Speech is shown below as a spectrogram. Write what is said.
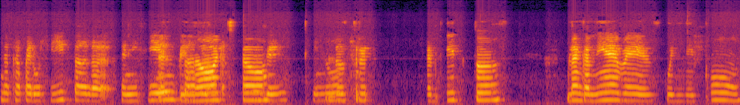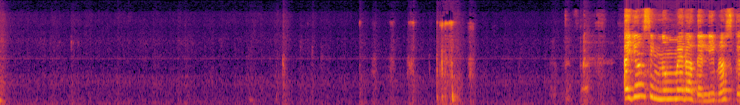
La caperucita, la cenicienta, el Pinocho, los tres cerditos, Blancanieves, Winnie Pooh. Hay un sinnúmero de libros que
